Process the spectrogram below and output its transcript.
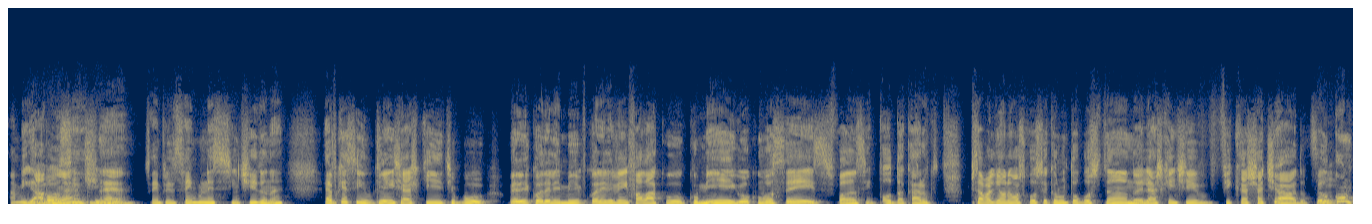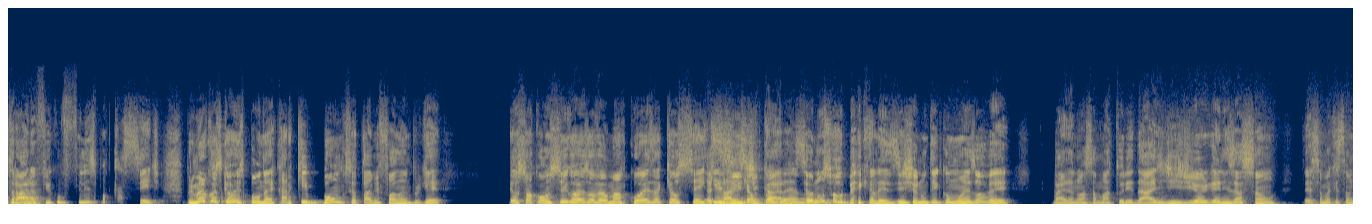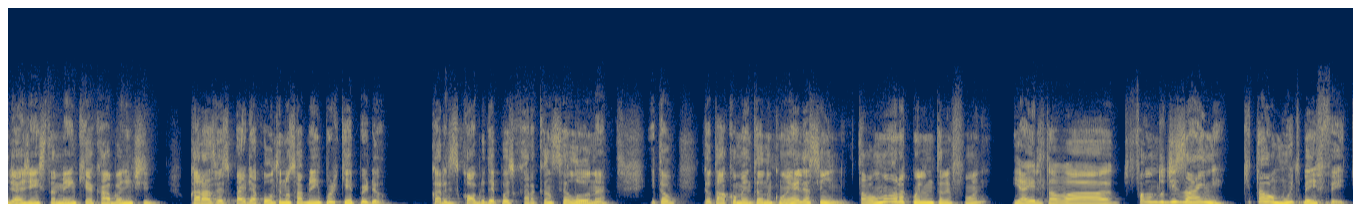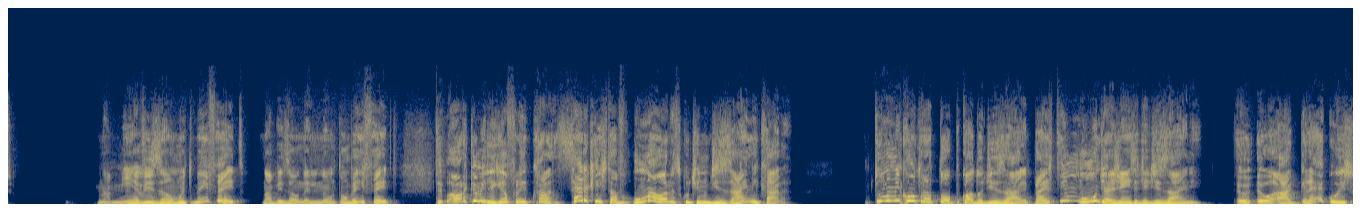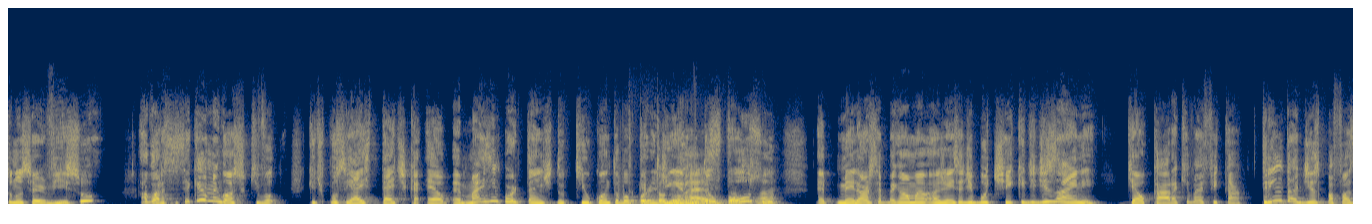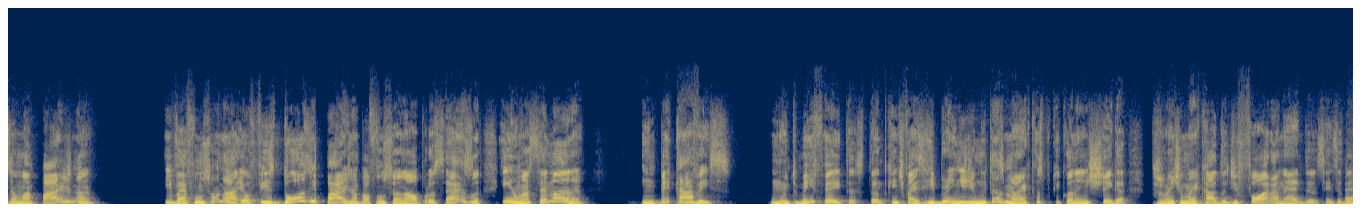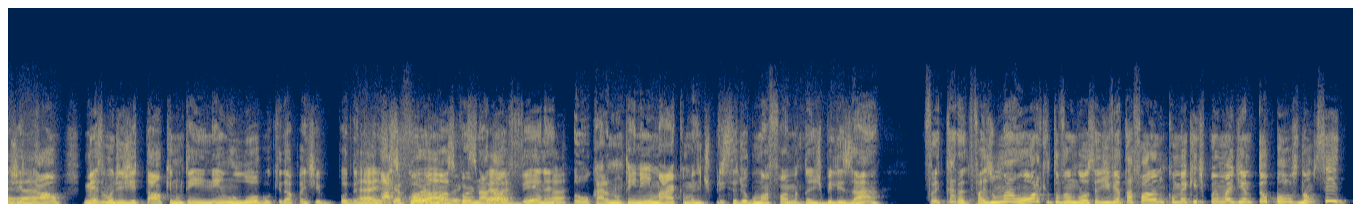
amigável, Bom né? sentido. É, sempre, sempre nesse sentido, né? É porque assim, o cliente acha que, tipo, ele, quando, ele me, quando ele vem falar com, comigo ou com vocês, falando assim, puta, cara, precisava ligar um negócio com você que eu não tô gostando, ele acha que a gente fica chateado. Pelo Sim, contrário, claro. eu fico feliz pra cacete. Primeira coisa que eu respondo é, cara, que bom que você tá me falando, porque eu só consigo resolver uma coisa que eu sei Você que existe, que é um cara. problema. Se eu não souber que ela existe, eu não tenho como resolver. Vai da nossa maturidade de, de organização. Essa é uma questão de agência também, que acaba a gente. O cara às vezes perde a conta e não sabe nem por que perdeu. O cara descobre depois que o cara cancelou, né? Então, eu tava comentando com ele, assim, eu tava uma hora com ele no telefone, e aí ele tava falando do design, que tava muito bem feito. Na minha visão, muito bem feito. Na visão dele, não tão bem feito. A hora que eu me liguei, eu falei, cara, sério que a gente tava uma hora discutindo design, cara? Tu não me contratou por causa do design. Pra isso tem um monte de agência de design. Eu, eu agrego isso no serviço. Agora, se você quer um negócio que, que tipo assim, a estética é, é mais importante do que o quanto eu vou pôr dinheiro no teu bolso, ah. é melhor você pegar uma agência de boutique de design, que é o cara que vai ficar 30 dias pra fazer uma página e vai funcionar. Eu fiz 12 páginas pra funcionar o processo em uma semana. Impecáveis. Muito bem feitas. Tanto que a gente faz rebranding de muitas marcas, porque quando a gente chega, principalmente o mercado de fora, né, da ciência do É. digital, mesmo o digital, que não tem nenhum logo que dá pra gente poder. É, as cores, umas cores nada a ver, né? É. Ou o cara não tem nem marca, mas a gente precisa de alguma forma tangibilizar. Falei, cara, faz uma hora que eu tô falando com você, devia estar falando como é que a gente põe mais dinheiro no teu bolso. Não se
